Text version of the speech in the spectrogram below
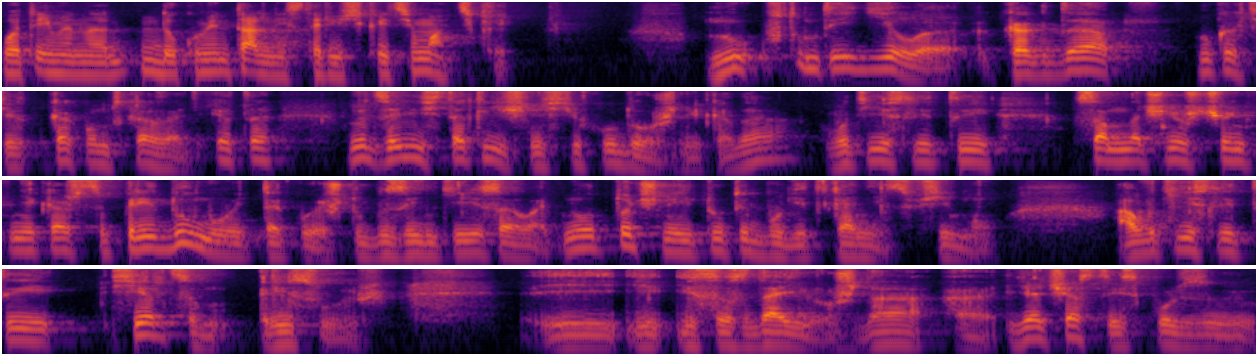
вот именно документальной исторической тематикой? Ну, в том-то и дело, когда, ну, как, тебе, как вам сказать, это, ну, это зависит от личности художника, да? Вот если ты сам начнешь что-нибудь, мне кажется, придумывать такое, чтобы заинтересовать, ну, точно и тут и будет конец всему. А вот если ты сердцем рисуешь, и, и, и создаешь, да. А я часто использую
